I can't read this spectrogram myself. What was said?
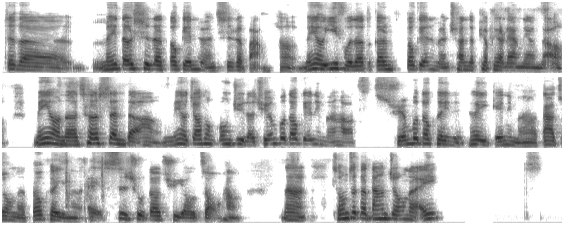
这个没得吃的都给你们吃的吧哈，没有衣服的都跟都给你们穿的漂漂亮亮的啊，没有呢车剩的啊，没有交通工具的全部都给你们哈，全部都可以可以给你们哈，大众的都可以呢，哎，四处都去游走哈。那从这个当中呢，哎，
